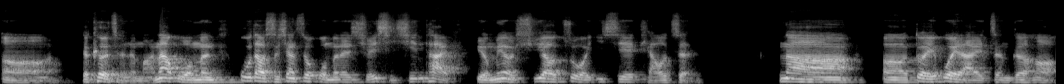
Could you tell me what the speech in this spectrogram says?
呃。课程了嘛？那我们悟到实相之后，我们的学习心态有没有需要做一些调整？那呃，对未来整个哈，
